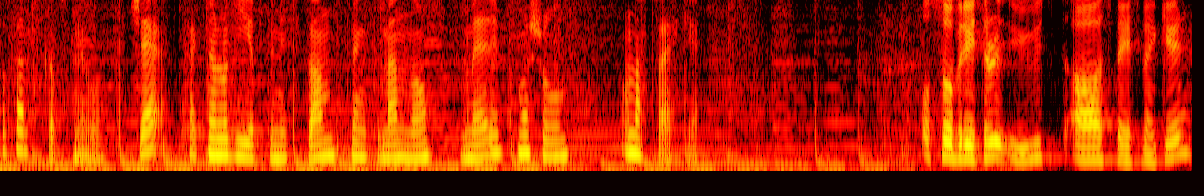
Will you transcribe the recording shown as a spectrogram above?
på selskapsnivå. Se teknologioptimistene.no for mer informasjon om nettverket. Og så bryter du ut av Spacemaker.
